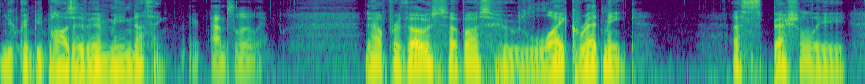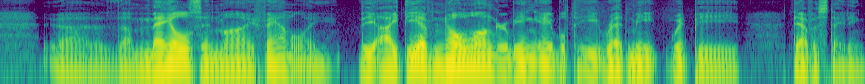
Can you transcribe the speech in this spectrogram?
You could be positive and mean nothing. Absolutely. Now, for those of us who like red meat, especially uh, the males in my family, the idea of no longer being able to eat red meat would be devastating.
